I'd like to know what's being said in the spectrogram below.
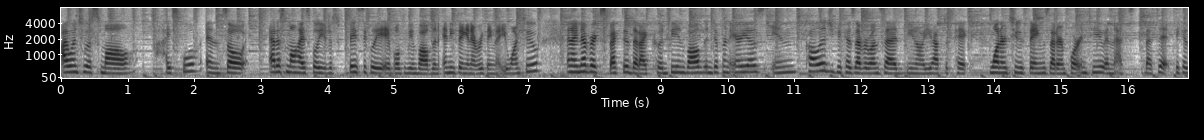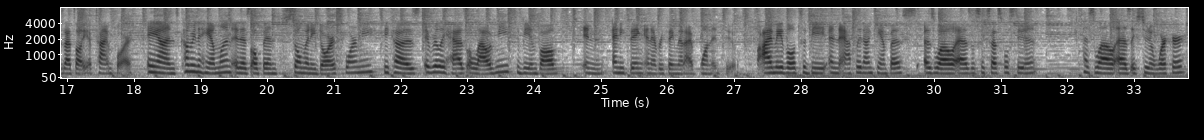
I went to a small high school and so at a small high school you're just basically able to be involved in anything and everything that you want to. And I never expected that I could be involved in different areas in college because everyone said, you know, you have to pick one or two things that are important to you and that's that's it because that's all you have time for. And coming to Hamline, it has opened so many doors for me because it really has allowed me to be involved in anything and everything that I've wanted to. I'm able to be an athlete on campus as well as a successful student as well as a student worker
